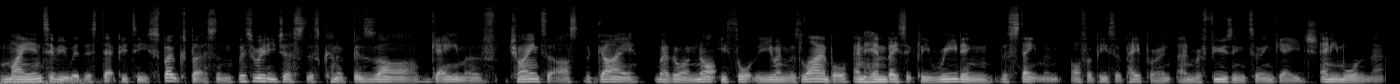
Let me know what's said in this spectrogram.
my interview with this deputy spokesperson was really just this kind of bizarre game of trying to ask the guy whether or not he thought the UN was liable, and him basically reading the statement off a piece of paper and, and refusing to engage any more than that.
